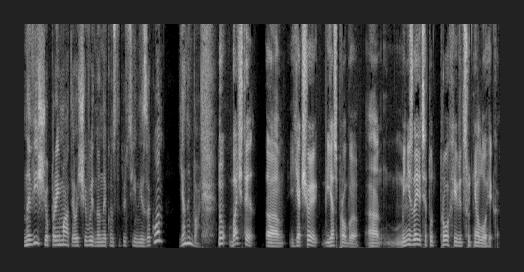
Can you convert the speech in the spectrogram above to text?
навіщо приймати очевидно неконституційний закон, я не бачу. Ну, бачите, Е, якщо я спробую, е, мені здається, тут трохи відсутня логіка.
